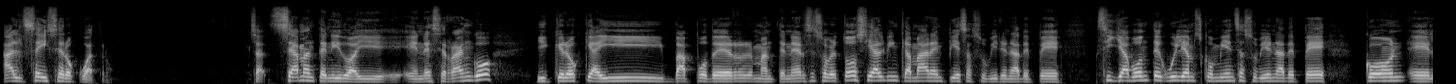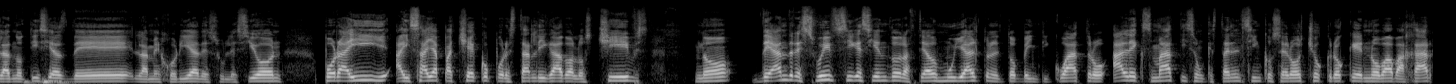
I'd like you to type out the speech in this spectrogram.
al 604. O sea, se ha mantenido ahí en ese rango y creo que ahí va a poder mantenerse, sobre todo si Alvin Camara empieza a subir en ADP, si Javonte Williams comienza a subir en ADP con eh, las noticias de la mejoría de su lesión, por ahí a Isaiah Pacheco por estar ligado a los Chiefs, ¿no? De Andre Swift sigue siendo drafteado muy alto en el top 24. Alex Mattison, que está en el 508, creo que no va a bajar.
